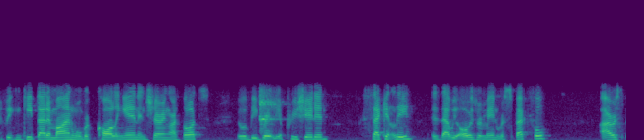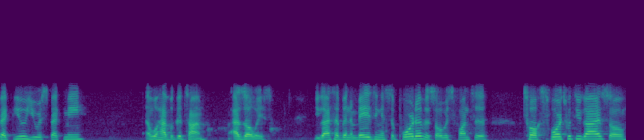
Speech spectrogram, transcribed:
if we can keep that in mind when we're calling in and sharing our thoughts, it would be greatly appreciated. Secondly, is that we always remain respectful. I respect you, you respect me, and we'll have a good time, as always. You guys have been amazing and supportive. It's always fun to talk sports with you guys, so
